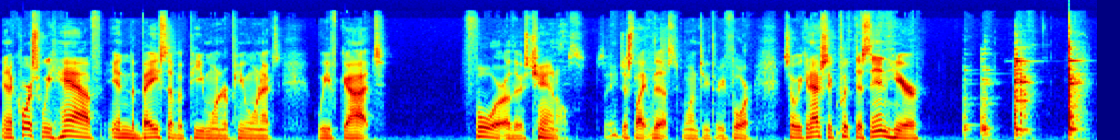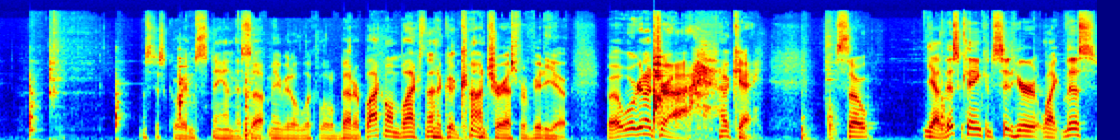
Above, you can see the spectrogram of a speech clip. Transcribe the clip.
And of course, we have in the base of a P1 or P1X, we've got four of those channels. So just like this, one, two, three, four. So we can actually put this in here. Let's just go ahead and stand this up. Maybe it'll look a little better. Black on black's not a good contrast for video, but we're gonna try. Okay. So yeah, this cane can sit here like this,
